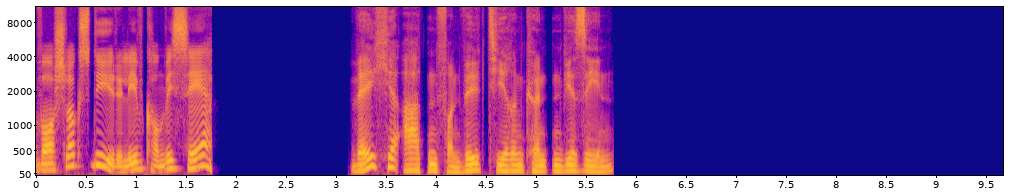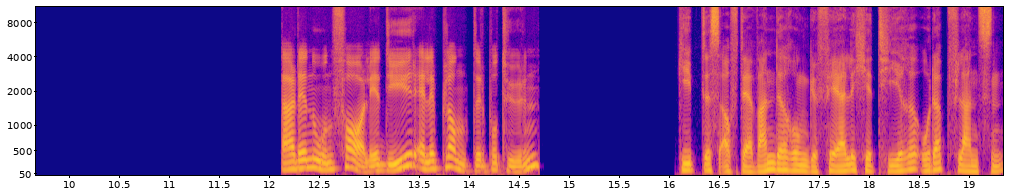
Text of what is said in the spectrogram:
Hva slags dyreliv kan vi se? Welche Arten von Wildtieren könnten wir sehen? Er det noen farlige dyr eller planter på turen? Gibt es auf der Wanderung gefährliche Tiere oder Pflanzen?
